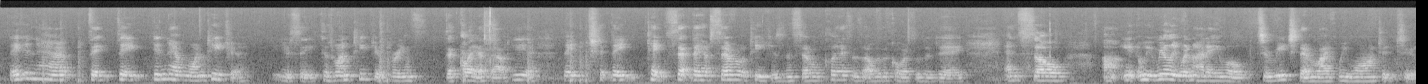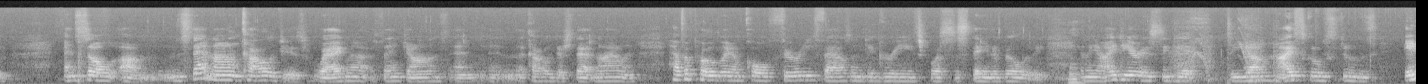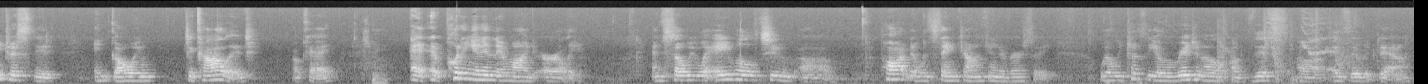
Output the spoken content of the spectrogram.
they didn't have, they, they didn't have one teacher, you see, because one teacher brings the class out here. They, they take, they have several teachers and several classes over the course of the day. And so uh, we really were not able to reach them like we wanted to. And so um, the Staten Island colleges, Wagner, St. John's, and, and the College of Staten Island, have a program called 30,000 Degrees for Sustainability. Mm. And the idea is to get the young high school students interested in going to college, okay, mm. and, and putting it in their mind early. And so we were able to uh, partner with St. John's University, where we took the original of this uh, exhibit down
